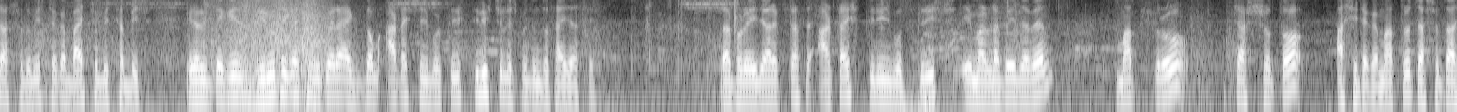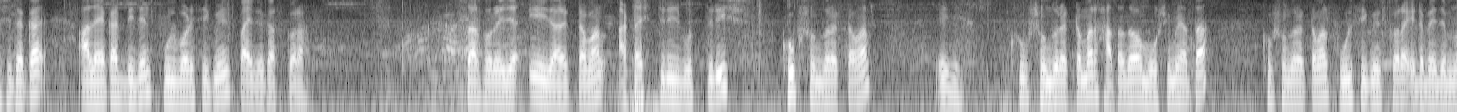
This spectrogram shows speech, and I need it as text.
চারশত বিশ টাকা, বাইশ, চব্বিশ, ছাব্বিশ। এটার থেকে জিরো থেকে শুরু করে একদম আঠাশ, তিরিশ, বত্রিশ, তিরিশ, চল্লিশ পর্যন্ত সাইজ আছে। তারপরে এই যে আরেকটা আছে, আঠাশ, তিরিশ, বত্রিশ, এই মালটা পেয়ে যাবেন মাত্র চারশত আশি টাকায়, মাত্র চারশত আশি টাকায়। আলিয়াকার ডিজাইন, ফুল বডি সিকুয়েন্স, পাইপের কাজ করা। তারপরে এই যে এই যে আরেকটা মাল, আঠাশ, তিরিশ, বত্রিশ, খুব সুন্দর একটা মাল। এই যে, খুব সুন্দর একটা মাল, হাতা দেওয়া মৌসুমি হাতা। খুব সুন্দর একটা মাল, ফুল সিকুয়েন্স করা, এটা পেয়ে যাবেন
